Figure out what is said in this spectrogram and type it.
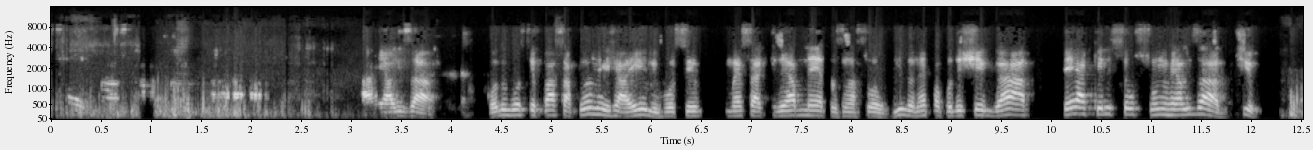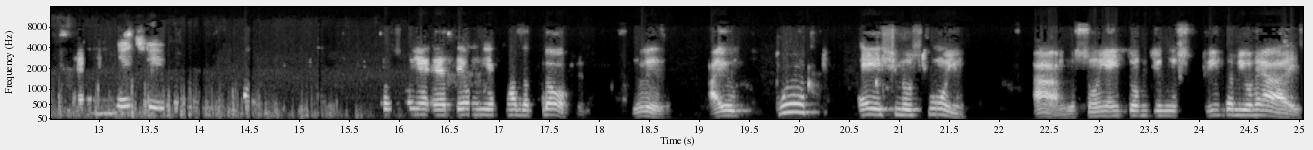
sonho a, a, realizar, quando você passa a planejar ele, você começa a criar metas na sua vida, né, para poder chegar até aquele seu sonho realizado. Tipo, é, o sonho é ter uma minha casa própria, beleza? Aí eu, quanto é este meu sonho? Ah, meu sonho é em torno de uns 30 mil reais.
